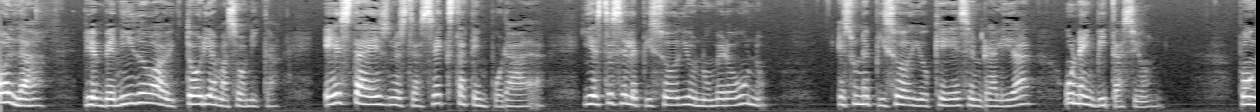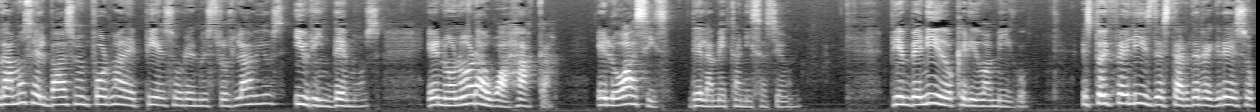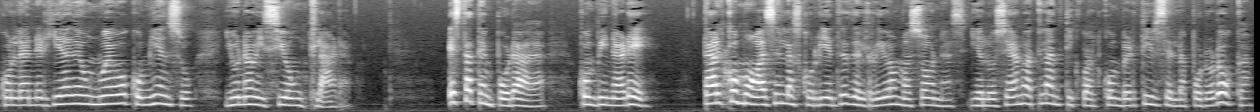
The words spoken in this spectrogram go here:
Hola, bienvenido a Victoria Amazónica. Esta es nuestra sexta temporada y este es el episodio número uno. Es un episodio que es en realidad una invitación. Pongamos el vaso en forma de pie sobre nuestros labios y brindemos en honor a Oaxaca, el oasis de la mecanización. Bienvenido, querido amigo. Estoy feliz de estar de regreso con la energía de un nuevo comienzo y una visión clara. Esta temporada combinaré, tal como hacen las corrientes del río Amazonas y el océano Atlántico al convertirse en la pororoca,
